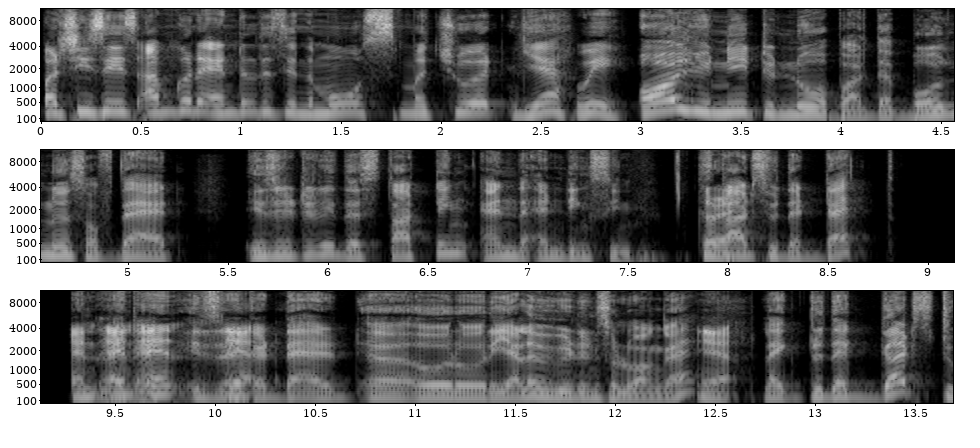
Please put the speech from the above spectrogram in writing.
but she says, I'm going to handle this in the most matured Yeah. way. All you need to know about the boldness of that is literally the starting and the ending scene. Correct. Starts with the death And, Like, and, like, and it's like yeah. a dad uh, or ஒரு இளவு வீடுன்னு சொல்லுவாங்க Yeah. like to the guts to,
